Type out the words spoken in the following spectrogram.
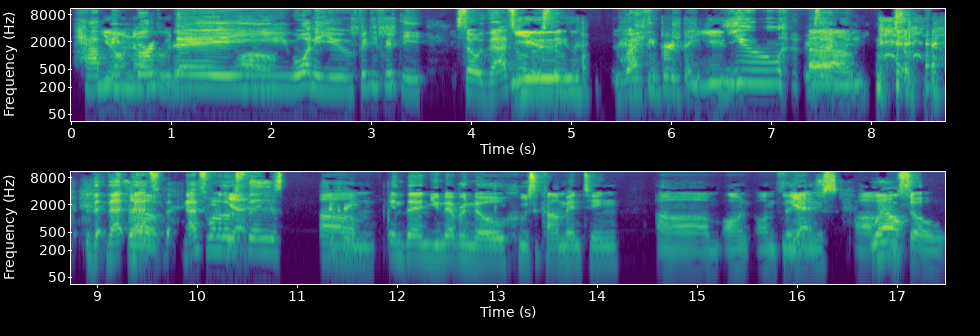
Happy birthday, oh. one of you, 50 50. So that's one you, of those things. Right. Happy birthday, you. You exactly. Um, so that, that so, that's that's one of those yes. things. Um, and then you never know who's commenting um on on things. Yes. Um, well, so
